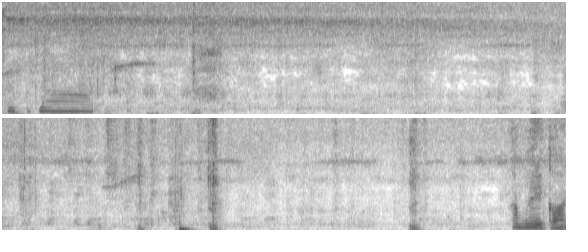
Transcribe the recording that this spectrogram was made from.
สุดยอดทำไงก่อน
